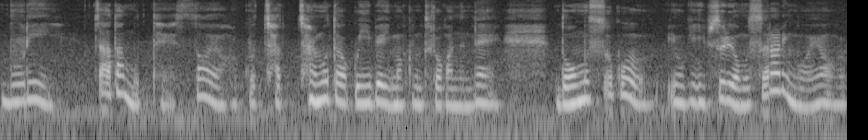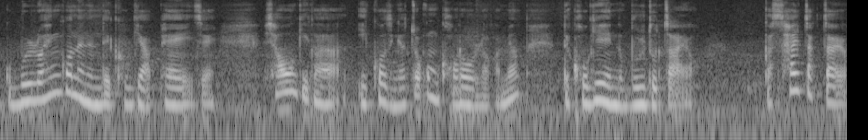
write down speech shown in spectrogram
물이 짜다 못해 써요. 갖고 자, 잘못해갖고 입에 이만큼 들어갔는데 너무 쓰고 여기 입술이 너무 쓰라린 거예요. 그래서 물로 헹궈내는데 거기 앞에 이제 샤워기가 있거든요. 조금 걸어 올라가면 근데 거기에 있는 물도 짜요. 그러니까 살짝 짜요.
